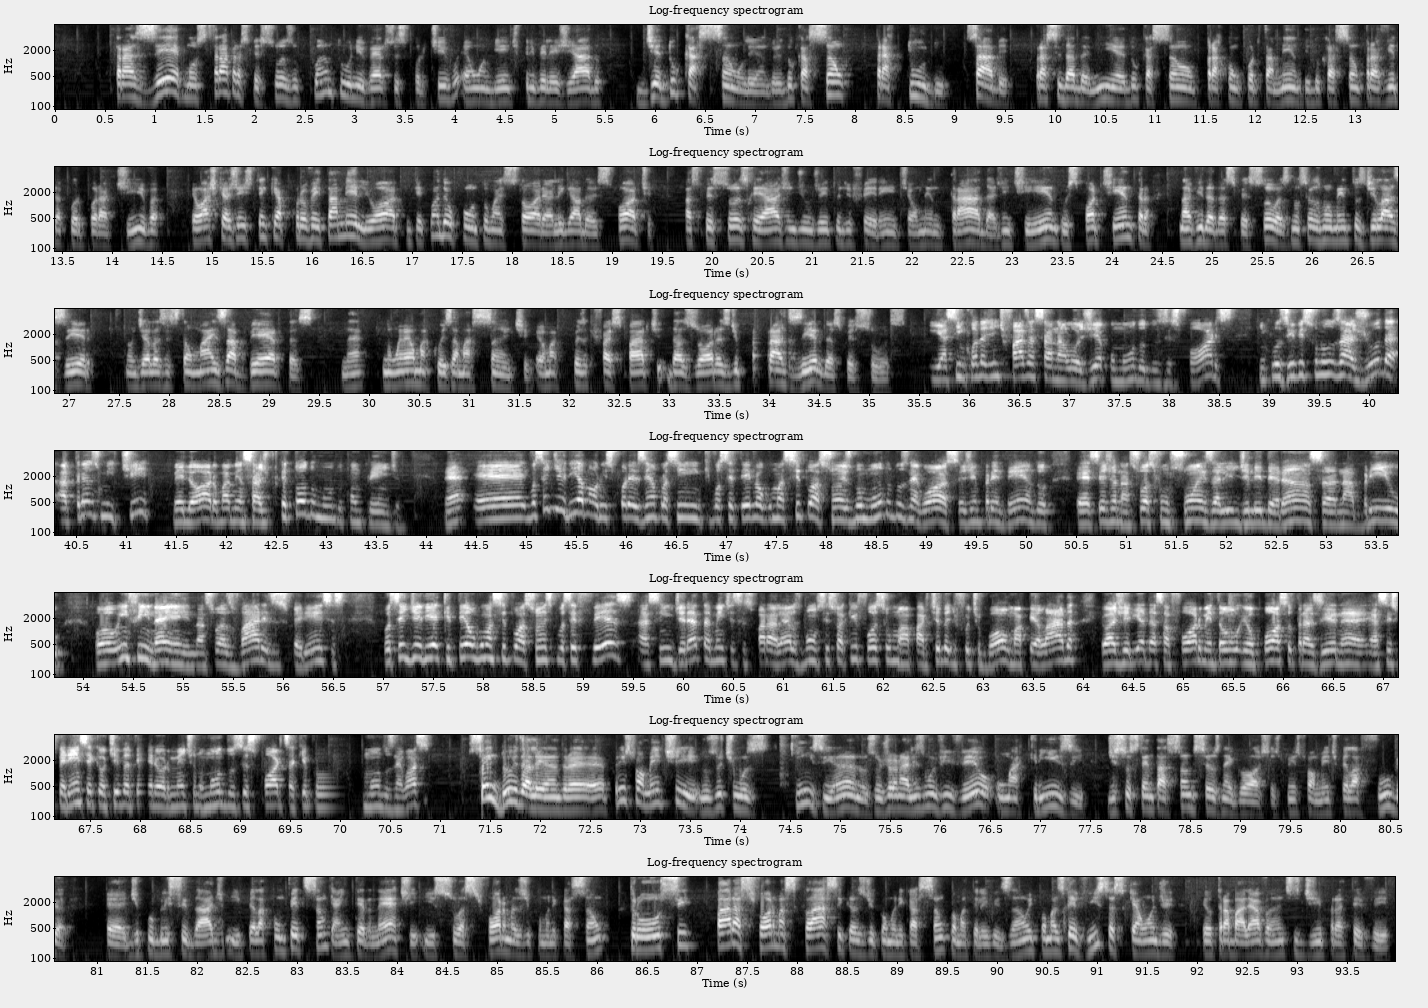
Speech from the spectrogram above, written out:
trazer, mostrar para as pessoas o quanto o universo esportivo é um ambiente privilegiado de educação, Leandro, educação para tudo, sabe? Para a cidadania, educação para comportamento, educação para a vida corporativa. Eu acho que a gente tem que aproveitar melhor, porque quando eu conto uma história ligada ao esporte, as pessoas reagem de um jeito diferente, é uma entrada, a gente entra, o esporte entra na vida das pessoas nos seus momentos de lazer, onde elas estão mais abertas, né? Não é uma coisa maçante, é uma coisa que faz parte das horas de prazer das pessoas. E assim, quando a gente faz essa analogia com o mundo dos esportes, Inclusive, isso nos ajuda a transmitir melhor uma mensagem, porque todo mundo compreende. Né? É, você diria, Maurício, por exemplo, assim, que você teve algumas situações no mundo dos negócios, seja empreendendo, é, seja nas suas funções ali de liderança, na Abril, ou enfim, né, nas suas várias experiências, você diria que tem algumas situações que você fez, assim, diretamente esses paralelos? Bom, se isso aqui fosse uma partida de futebol, uma pelada, eu agiria dessa forma, então eu posso trazer né, essa experiência que eu tive anteriormente no mundo dos esportes aqui para o mundo dos negócios? Sem dúvida, Leandro. É, principalmente nos últimos 15 anos, o jornalismo viveu uma crise de sustentação de seus negócios, principalmente pela fuga é, de publicidade e pela competição que a internet e suas formas de comunicação trouxe para as formas clássicas de comunicação, como a televisão e como as revistas, que é onde eu trabalhava antes de ir para a TV.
